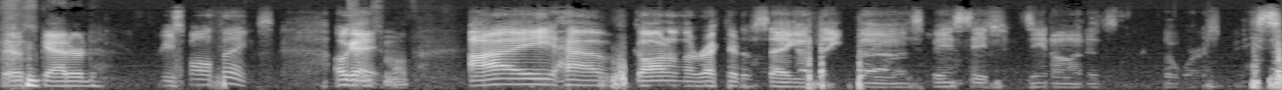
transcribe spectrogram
they're scattered. Three small things. Okay, small- I have gone on the record of saying I think the space station Zenon is the worst base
